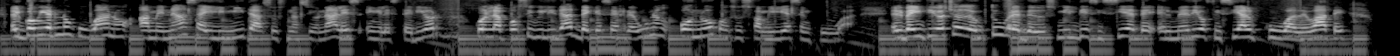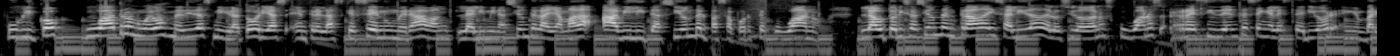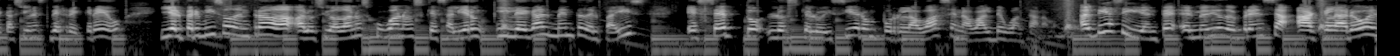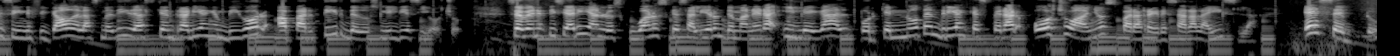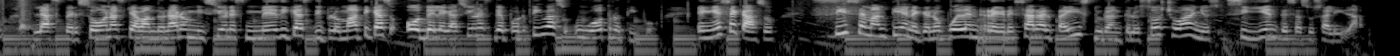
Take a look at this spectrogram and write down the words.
El gobierno cubano amenaza y limita a sus nacionales en el exterior con la posibilidad de que se reúnan o no con sus familias en Cuba. El 28 de octubre de 2017, el medio oficial Cuba Debate publicó cuatro nuevas medidas migratorias entre las que se enumeraban la eliminación de la llamada habilitación del pasaporte cubano, la autorización de entrada y salida de los ciudadanos cubanos residentes en el exterior en embarcaciones de recreo y el permiso de entrada a los ciudadanos cubanos que salieron ilegalmente del país, excepto los que lo hicieron por la base naval de Guantánamo. Al día siguiente, el medio de prensa aclaró el significado de las medidas que entrarían en vigor a partir de 2018. Se beneficiarían los cubanos que salieron de manera ilegal porque no tendrían que esperar ocho años para regresar a la isla excepto las personas que abandonaron misiones médicas, diplomáticas o delegaciones deportivas u otro tipo. En ese caso, sí se mantiene que no pueden regresar al país durante los ocho años siguientes a su salida.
